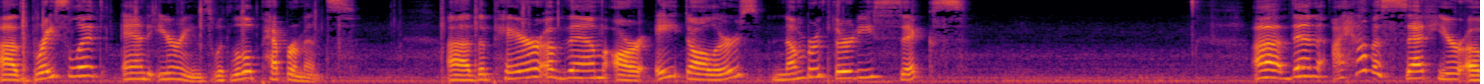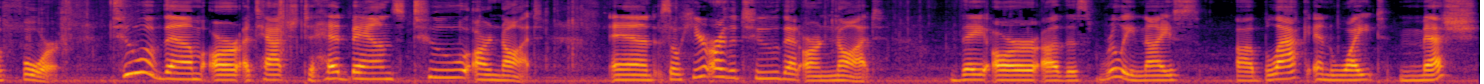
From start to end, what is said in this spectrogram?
Uh, bracelet and earrings with little peppermints. Uh, the pair of them are $8, number 36. Uh, then I have a set here of four. Two of them are attached to headbands, two are not. And so here are the two that are not. They are uh, this really nice uh, black and white mesh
